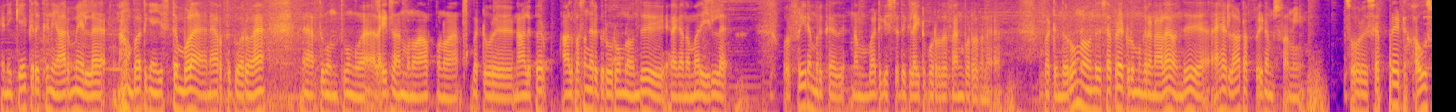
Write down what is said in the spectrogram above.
என்னை கேட்குறதுக்குன்னு யாருமே இல்லை. நான் பாட்டுக்கு என் இஷ்டம் போல் நேரத்துக்கு வருவேன். நேரத்துக்கு வந்து தூங்குவேன். லைட்ஸ் ஆன் பண்ணுவேன் ஆஃப் பண்ணுவேன். பட் ஒரு நாலு பேர் நாலு பசங்க இருக்கிற ஒரு ரூமில் வந்து எனக்கு அந்த மாதிரி இல்லை. ஒரு ஃப்ரீடம் இருக்காது. நம்ம பாட்டுக்கு இஷ்டத்துக்கு லைட்டு போடுறது ஃபேன் போடுறதுன்னு. பட் இந்த ரூமில் வந்து செப்பரேட் ரூமுங்கிறனால வந்து I had lot of freedoms for me so ஒரு செப்பரேட் ஹவுஸ்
